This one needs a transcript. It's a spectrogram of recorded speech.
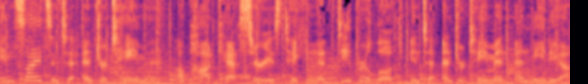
Insights into Entertainment, a podcast series taking a deeper look into entertainment and media.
